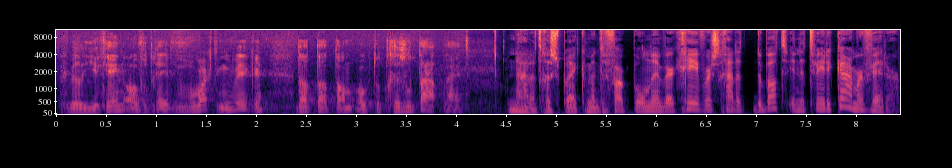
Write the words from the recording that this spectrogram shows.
Ik wil hier geen overdreven verwachtingen wekken dat dat dan ook tot resultaat leidt. Na het gesprek met de vakbonden en werkgevers gaat het debat in de Tweede Kamer verder.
